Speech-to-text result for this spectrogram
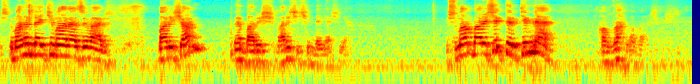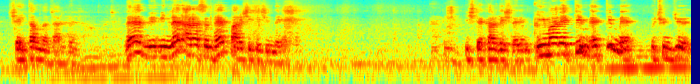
Müslümanın da iki manası var. Barışan ve barış, barış içinde yaşayan. Müslüman barışıktır. Kimle? Allah'la barışmış. Şeytanla dargın. Ve müminler arasında hep barışık içinde yaşar. İşte kardeşlerim, iman ettim, ettim mi? Üçüncü,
